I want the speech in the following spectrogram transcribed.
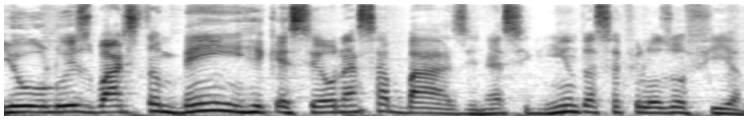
E o Luiz Barnes também enriqueceu nessa base, né, seguindo essa filosofia.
